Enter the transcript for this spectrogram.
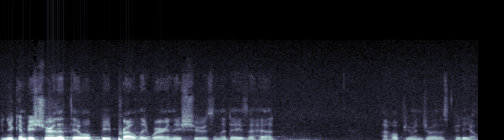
And you can be sure that they will be proudly wearing these shoes in the days ahead. I hope you enjoy this video.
